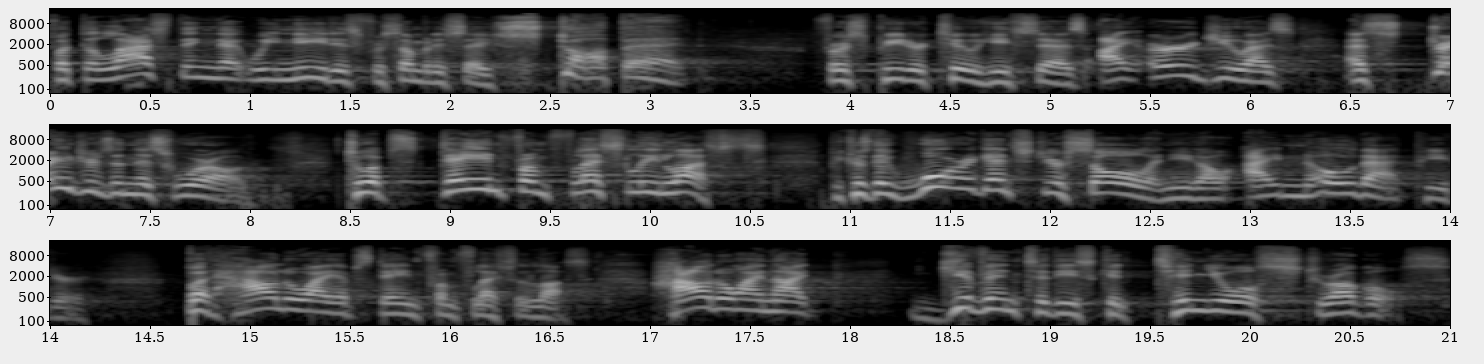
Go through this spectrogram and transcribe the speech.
But the last thing that we need is for somebody to say, Stop it. 1 Peter 2, he says, I urge you as, as strangers in this world to abstain from fleshly lusts because they war against your soul. And you go, I know that, Peter. But how do I abstain from fleshly lusts? How do I not give in to these continual struggles?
